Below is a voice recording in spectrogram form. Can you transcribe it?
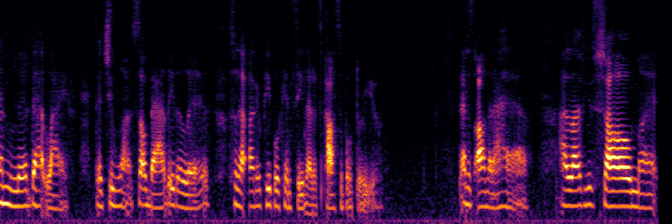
And live that life that you want so badly to live so that other people can see that it's possible through you. That is all that I have. I love you so much.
